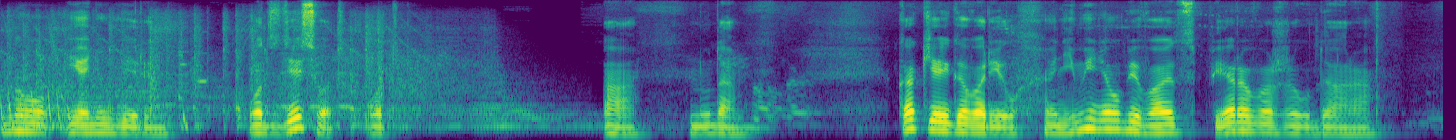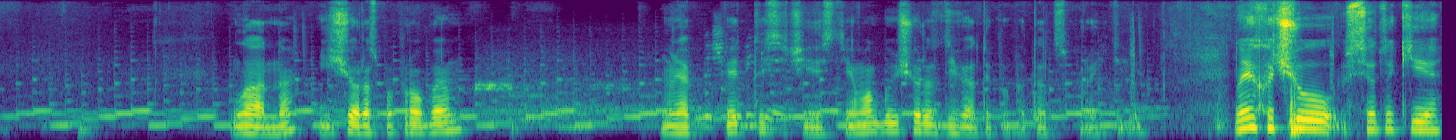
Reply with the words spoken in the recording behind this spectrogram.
Но я не уверен. Вот здесь вот, вот. А, ну да. Как я и говорил, они меня убивают с первого же удара. Ладно, еще раз попробуем. У меня 5000 есть. Я могу еще раз девятый попытаться пройти. Но я хочу все-таки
